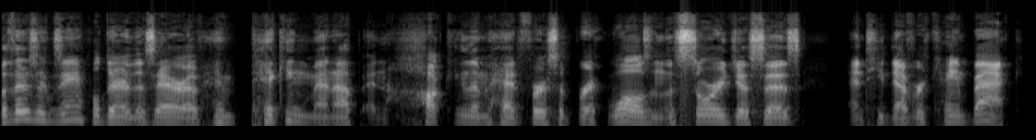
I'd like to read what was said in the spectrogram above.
but there's example during this era of him picking men up and hucking them headfirst at brick walls, and the story just says, and he never came back.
